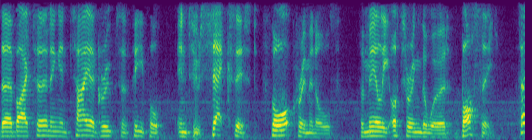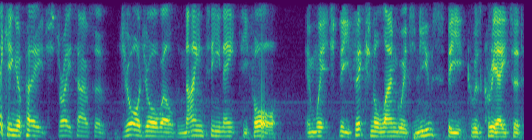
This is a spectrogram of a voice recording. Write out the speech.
thereby turning entire groups of people into sexist thought criminals for merely uttering the word bossy. Taking a page straight out of George Orwell's 1984, in which the fictional language Newspeak was created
